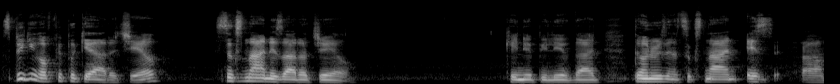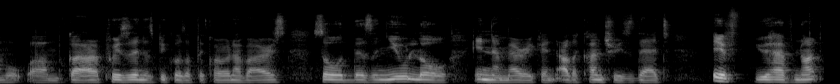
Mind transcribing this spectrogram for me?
Speaking of people get out of jail, six nine is out of jail. Can you believe that? The only reason six nine is um, um, got out of prison is because of the coronavirus. So there's a new law in America and other countries that if you have not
